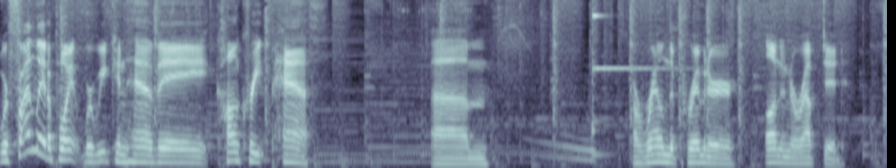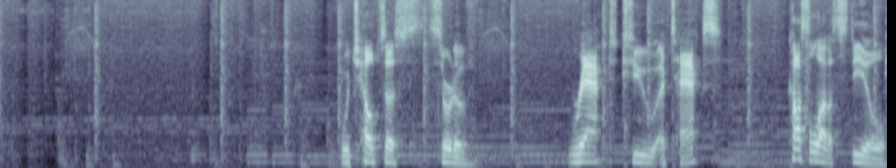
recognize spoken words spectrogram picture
We're finally at a point where we can have a concrete path um, around the perimeter uninterrupted. Which helps us sort of react to attacks. Costs a lot of steel,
